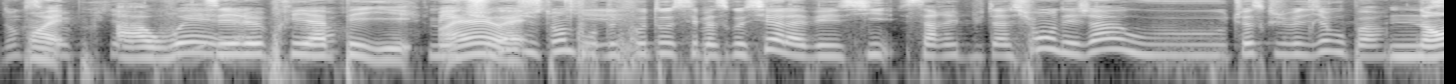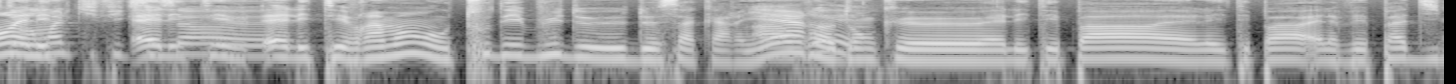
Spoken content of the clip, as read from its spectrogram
Donc Ouais. c'est le prix à Ah ouais. payer, C'est le prix à payer. Mais Ouais, tu vois, ouais. justement, pour deux photos, c'est parce qu'aussi elle avait aussi sa réputation déjà ou tu vois ce que je veux dire ou pas? Non, C'était elle vraiment est- elle qui fixait Elle ça, était, euh, elle était vraiment au tout début de, de sa carrière, Ah ouais. donc euh, elle était pas, elle était pas, elle avait pas 10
